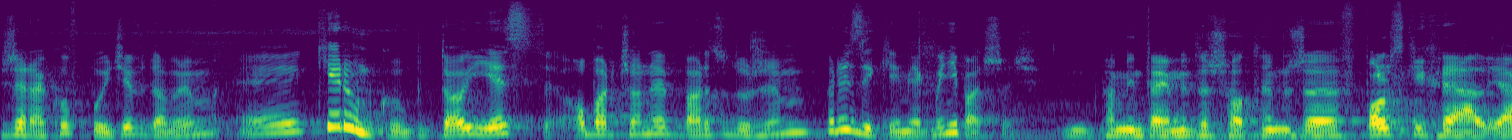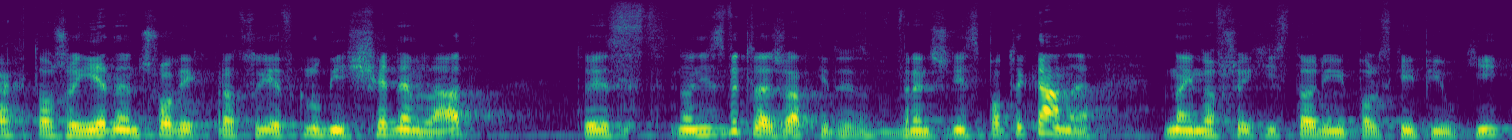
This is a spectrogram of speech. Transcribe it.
że Raków pójdzie w dobrym y, kierunku. To jest obarczone bardzo dużym ryzykiem, jakby nie patrzeć. Pamiętajmy też o tym, że w polskich realiach to, że jeden człowiek pracuje w klubie 7 lat, to jest no, niezwykle rzadkie, to jest wręcz niespotykane w najnowszej historii polskiej piłki.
